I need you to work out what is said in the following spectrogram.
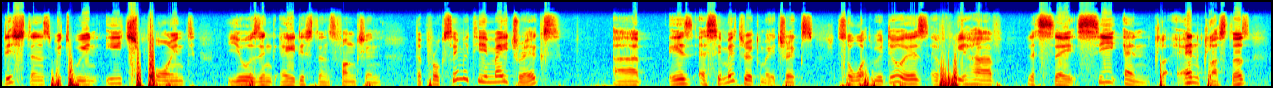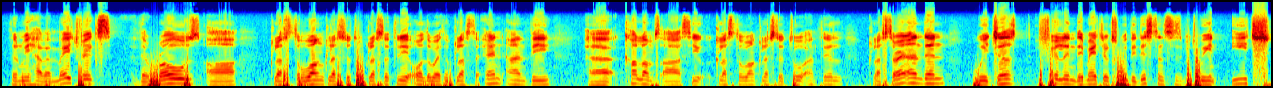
distance between each point using a distance function. The proximity matrix uh, is a symmetric matrix. So what we do is if we have let's say Cn cl n clusters then we have a matrix. The rows are cluster 1 cluster 2 cluster 3 all the way to cluster n and the uh, columns are C cluster 1 cluster 2 until cluster n and then we just fill in the matrix with the distances between each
